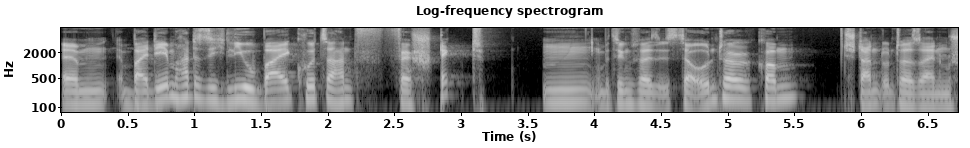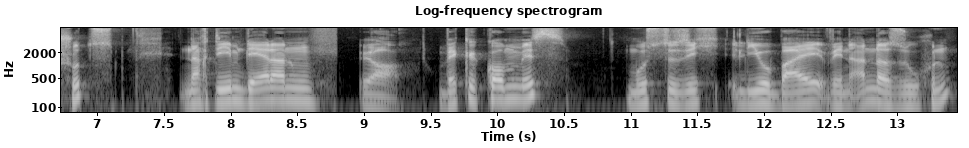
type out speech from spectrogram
Ähm, bei dem hatte sich Liu Bai kurzerhand versteckt, mh, hm, beziehungsweise ist da untergekommen, stand unter seinem Schutz. Nachdem der dann, ja, weggekommen ist, musste sich Liu Bai wen anders suchen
